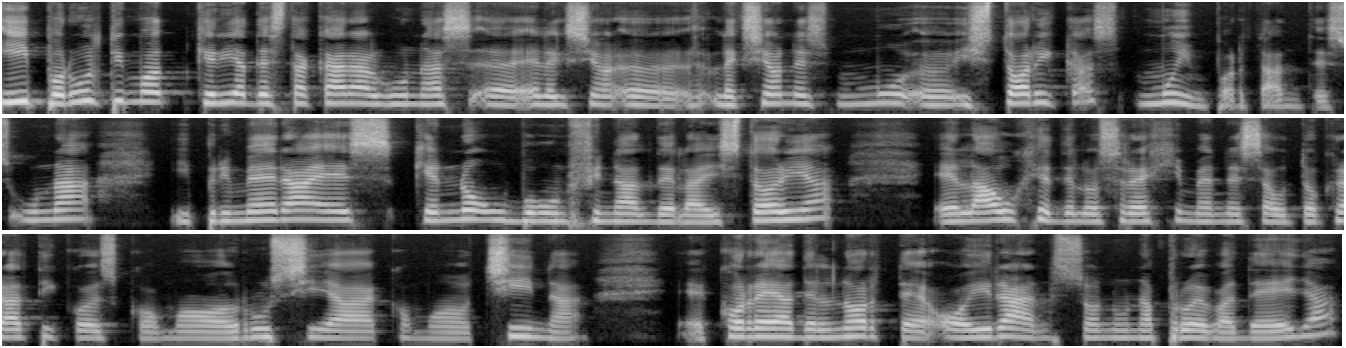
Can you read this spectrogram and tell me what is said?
Y por último, quería destacar algunas eh, eh, lecciones eh, históricas muy importantes. Una y primera es que no hubo un final de la historia. El auge de los regímenes autocráticos como Rusia, como China, Corea del Norte o Irán son una prueba de ella.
